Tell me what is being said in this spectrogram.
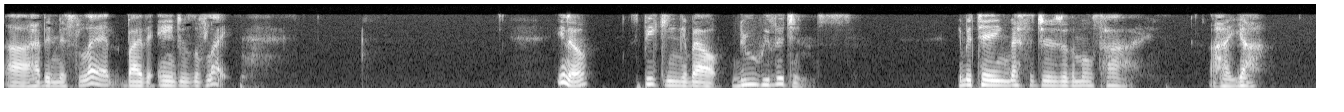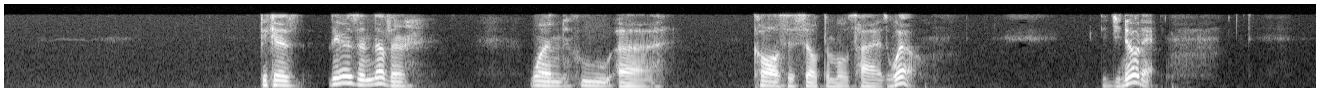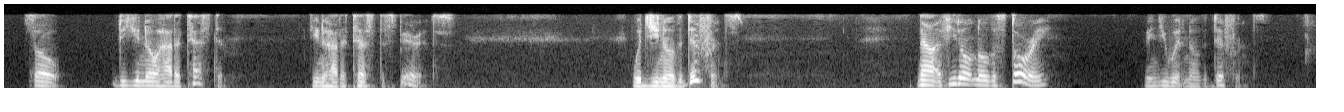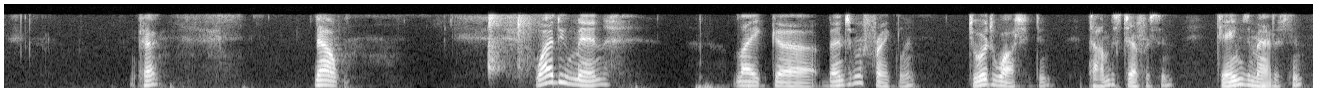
uh, have been misled by the angels of light? You know, speaking about new religions, imitating messengers of the Most High, Ahaya. Because there's another one who uh, calls himself the Most High as well. Did you know that? So, do you know how to test him? Do you know how to test the spirits? Would you know the difference? Now, if you don't know the story, then you wouldn't know the difference. Okay? Now, why do men like uh, Benjamin Franklin, George Washington, Thomas Jefferson, James Madison,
